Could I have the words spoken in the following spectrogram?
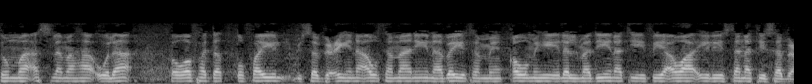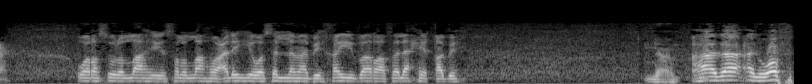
ثم أسلم هؤلاء. فوفد الطفيل بسبعين أو ثمانين بيتا من قومه إلى المدينة في أوائل سنة سبع. ورسول الله صلى الله عليه وسلم بخيبر فلحق به. نعم. هذا الوفد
